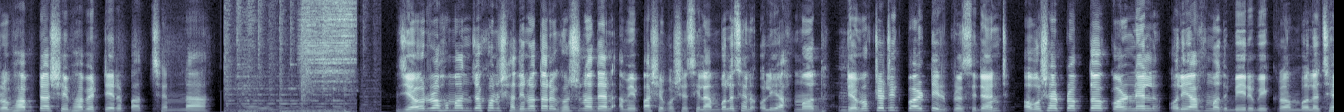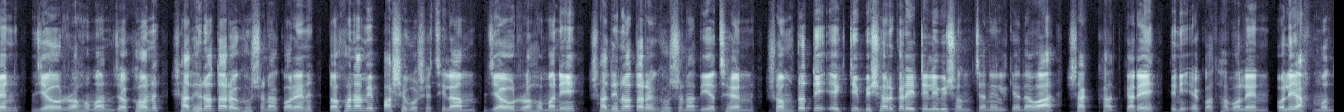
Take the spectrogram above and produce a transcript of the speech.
প্রভাবটা সেভাবে টের পাচ্ছেন না। জিয়াউর রহমান যখন স্বাধীনতার ঘোষণা দেন, আমি পাশে বসেছিলাম, বলেছেন অলি আহমদ। ডেমোক্রেটিক পার্টির প্রেসিডেন্ট, অবসরপ্রাপ্ত কর্নেল অলি আহমদ বীর বিক্রম বলেছেন, জিয়াউর রহমান যখন স্বাধীনতার ঘোষণা করেন, তখন আমি পাশে বসেছিলাম। জিয়াউর রহমানই স্বাধীনতার ঘোষণা দিয়েছেন। সম্প্রতি একটি বেসরকারি টেলিভিশন চ্যানেলকে দেওয়া সাক্ষাৎকারে তিনি একথা বলেন। অলি আহমদ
